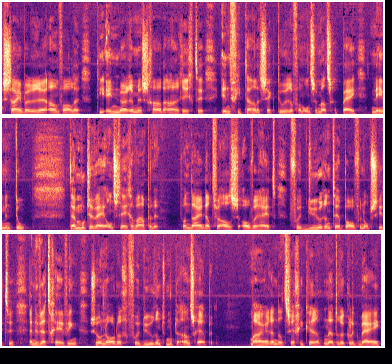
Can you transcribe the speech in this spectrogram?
cyberaanvallen die enorme schade aanrichten... in vitale sectoren van onze maatschappij nemen toe. Daar moeten wij ons tegen wapenen. Vandaar dat we als overheid voortdurend er bovenop zitten... en de wetgeving zo nodig voortdurend moeten aanscherpen. Maar, en dat zeg ik er nadrukkelijk bij...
